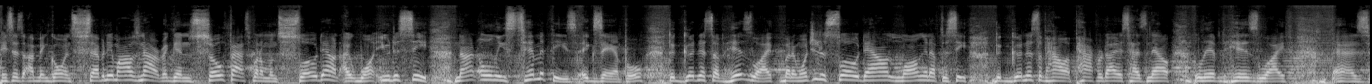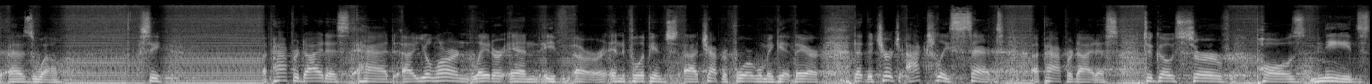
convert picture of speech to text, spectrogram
He says, I've been going 70 miles an hour. I've been getting so fast, but I'm going to slow down. I want you to see not only Timothy's example, the goodness of his life, but I want you to slow down long enough to see the goodness of how Epaphroditus has now lived his life as, as well. See, Epaphroditus had, uh, you'll learn later in, or in Philippians uh, chapter 4 when we get there, that the church actually sent Epaphroditus to go serve Paul's needs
